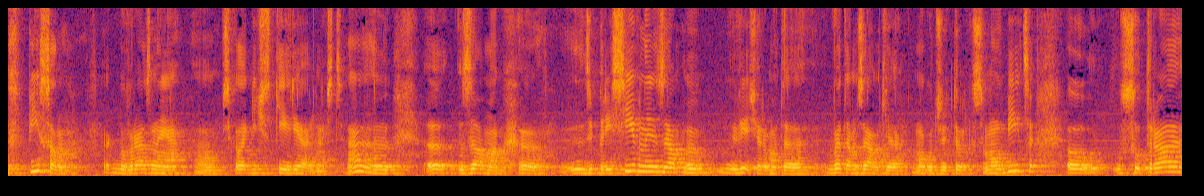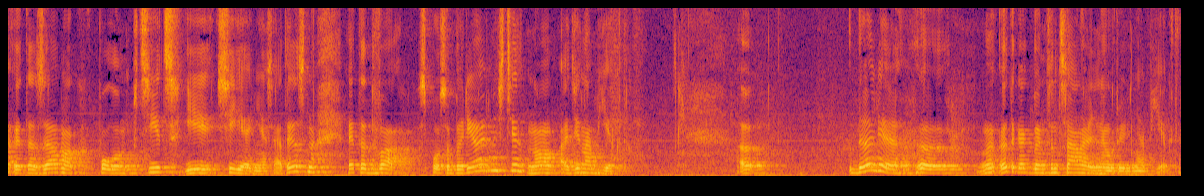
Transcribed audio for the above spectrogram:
вписан как бы в разные э, психологические реальности. Да? Э, э, замок депрессивный, зам, вечером это, в этом замке могут жить только самоубийцы, с утра это замок полон птиц и сияния. Соответственно, это два способа реальности, но один объект. Далее, э, ну, это как бы интенциональный уровень объекта.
